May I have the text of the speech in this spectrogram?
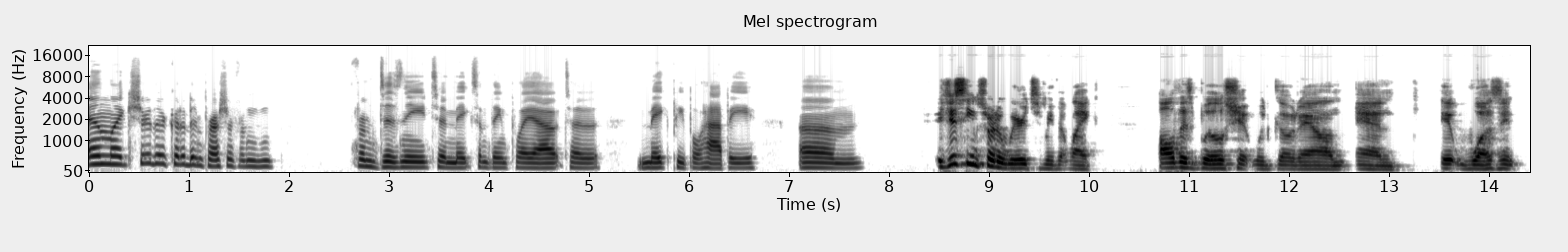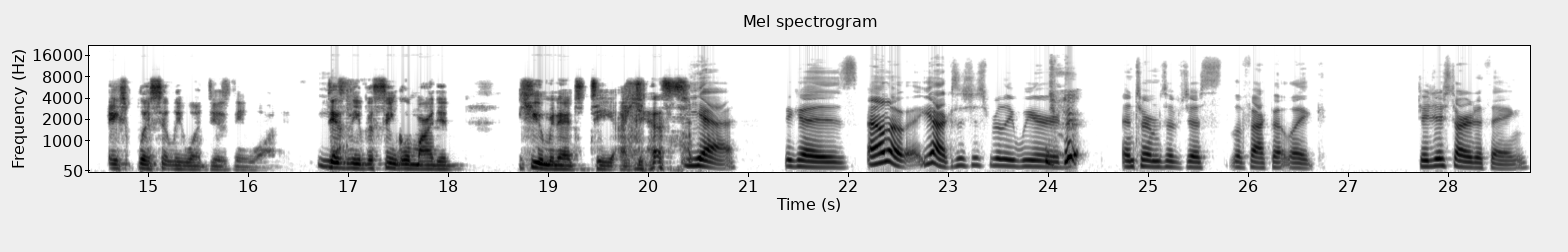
and like sure there could have been pressure from from Disney to make something play out to make people happy. Um, it just seems sort of weird to me that like all this bullshit would go down and it wasn't explicitly what Disney wanted. yeah. Disney, the single-minded human entity, I guess. Yeah, because I don't know. Yeah, because it's just really weird in terms of just the fact that like JJ started a thing,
